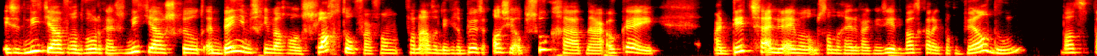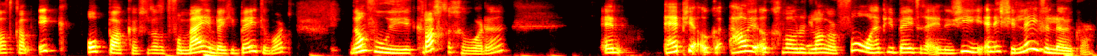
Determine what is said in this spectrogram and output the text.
is het niet jouw verantwoordelijkheid, is het niet jouw schuld en ben je misschien wel gewoon slachtoffer van, van een aantal dingen gebeurd. Als je op zoek gaat naar, oké, maar dit zijn nu eenmaal de omstandigheden waar ik in zit. Wat kan ik nog wel doen? Wat, wat kan ik oppakken zodat het voor mij een beetje beter wordt? Dan voel je je krachtiger worden. En heb je ook, hou je ook gewoon het langer vol, heb je betere energie en is je leven leuker.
